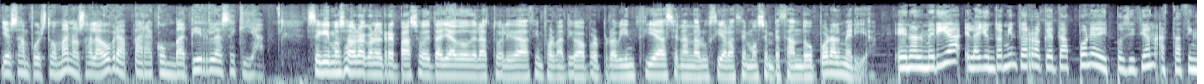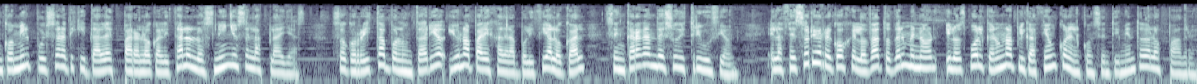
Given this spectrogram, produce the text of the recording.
ya se han puesto manos a la obra para combatir la sequía. Seguimos ahora con el repaso detallado de la actualidad informativa por provincias. En Andalucía lo hacemos empezando por Almería. En Almería, el Ayuntamiento de Roquetas pone a disposición hasta 5.000 pulseras digitales para localizar a los niños en las playas. Socorristas, voluntarios y una pareja de la policía local se encargan de su distribución. El accesorio recoge los datos del menor y los vuelca en una aplicación con el consentimiento de los padres.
